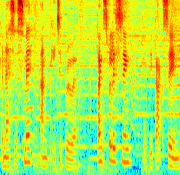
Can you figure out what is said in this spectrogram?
Vanessa Smith and Peter Brewer. Thanks for listening. We'll be back soon.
